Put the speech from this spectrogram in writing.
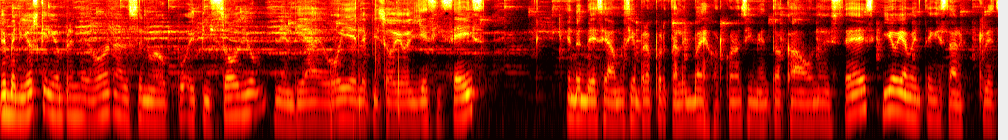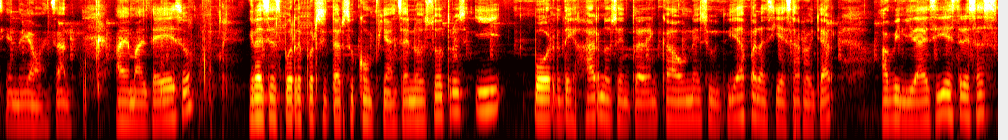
Bienvenidos querido emprendedor a este nuevo episodio. En el día de hoy el episodio 16 en donde deseamos siempre aportarle el mejor conocimiento a cada uno de ustedes y obviamente estar creciendo y avanzando. Además de eso, gracias por depositar su confianza en nosotros y por dejarnos entrar en cada una de sus vidas para así desarrollar habilidades y destrezas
